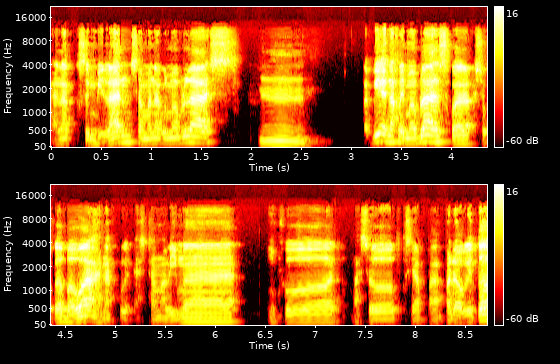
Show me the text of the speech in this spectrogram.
anak 9 sama anak 15. Hmm, Tapi anak 15 suka, suka bawa anak SMA 5 ikut masuk siapa. Pada waktu itu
